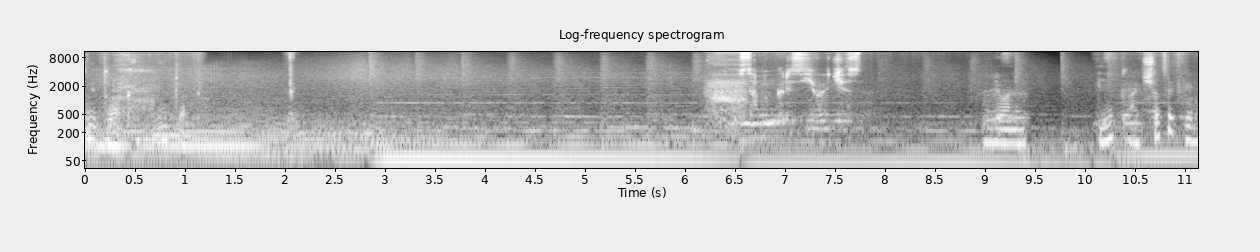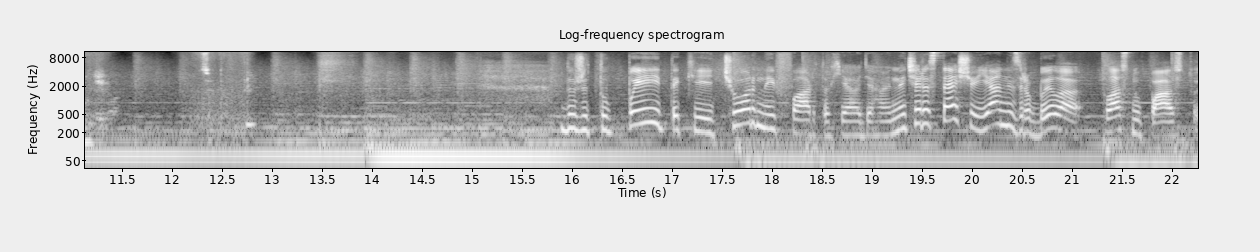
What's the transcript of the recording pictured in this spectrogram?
Не плакай, не плакай. Саме красиво, чесно. Альона, не плач, що ти робиш? Це. Дуже тупий такий чорний фартух я одягаю. Не через те, що я не зробила класну пасту,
